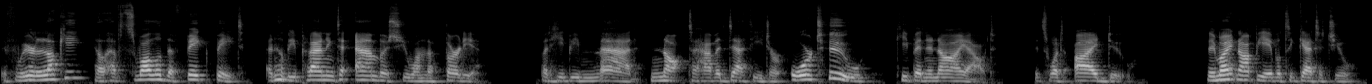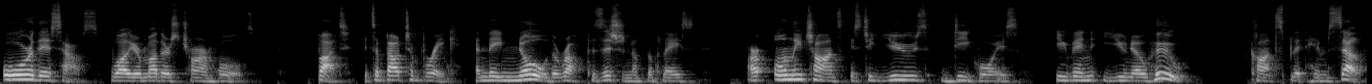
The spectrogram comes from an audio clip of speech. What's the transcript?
if we're lucky, he'll have swallowed the fake bait and he'll be planning to ambush you on the 30th. But he'd be mad not to have a Death Eater or two keeping an eye out. It's what I'd do. They might not be able to get at you or this house while your mother's charm holds. But it's about to break, and they know the rough position of the place. Our only chance is to use decoys. Even you know who can't split himself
